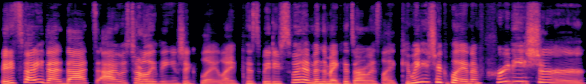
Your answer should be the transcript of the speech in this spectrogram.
It's funny that that's, I was totally thinking Chick fil A, like, because we do swim and the my kids are always like, can we do Chick fil A? And I'm pretty sure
